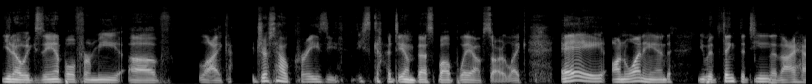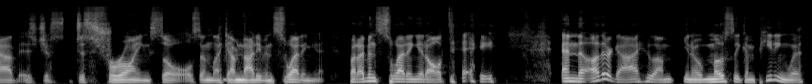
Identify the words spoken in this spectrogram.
you know, example for me of like just how crazy these goddamn best ball playoffs are. Like, A, on one hand, you would think the team that I have is just destroying souls and like I'm not even sweating it, but I've been sweating it all day. And the other guy who I'm, you know, mostly competing with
